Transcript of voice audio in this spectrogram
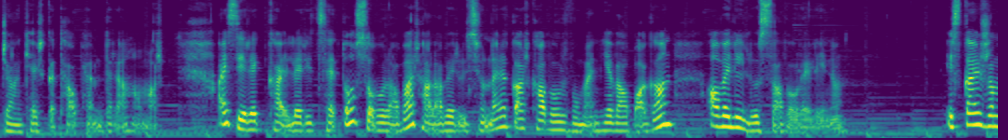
ջանքեր կթափեմ դրա համար։ Այս 3 քայլերից հետո սովորաբար հարաբերությունները կարգավորվում են եւ ապագան ավելի լուսավոր է լինում։ Իսկ այժմ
